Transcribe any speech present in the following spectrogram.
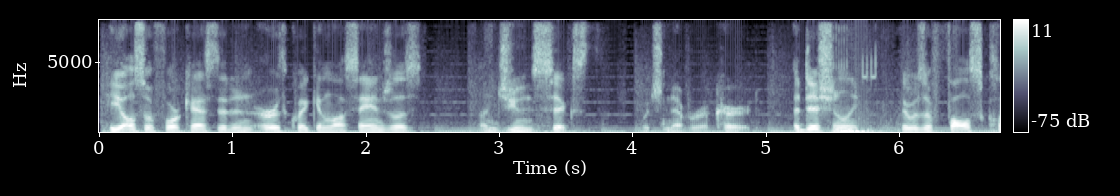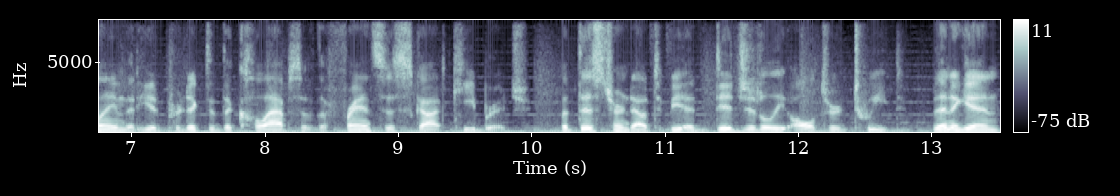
He also forecasted an earthquake in Los Angeles on June 6th, which never occurred. Additionally, there was a false claim that he had predicted the collapse of the Francis Scott Key Bridge, but this turned out to be a digitally altered tweet. Then again,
